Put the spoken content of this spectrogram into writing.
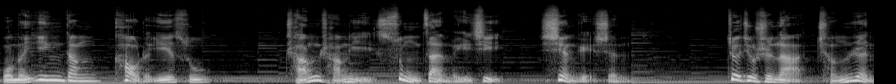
我们应当靠着耶稣，常常以颂赞为祭献给神。这就是那承认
